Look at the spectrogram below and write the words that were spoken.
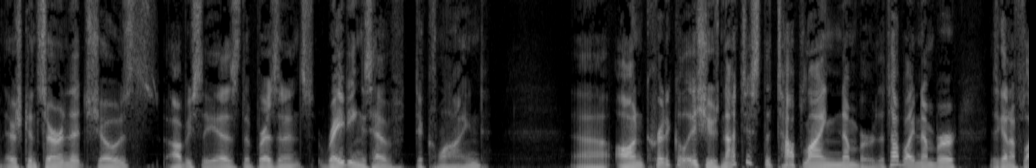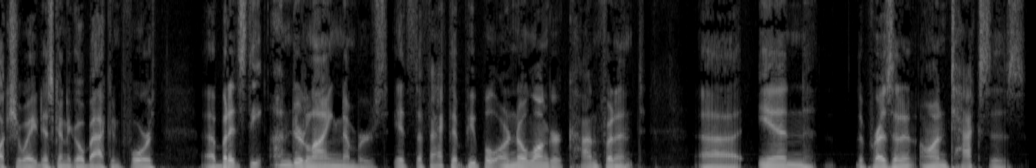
There's concern that shows, obviously, as the president's ratings have declined uh, on critical issues, not just the top line number. The top line number is going to fluctuate and it's going to go back and forth, uh, but it's the underlying numbers. It's the fact that people are no longer confident uh, in the president on taxes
